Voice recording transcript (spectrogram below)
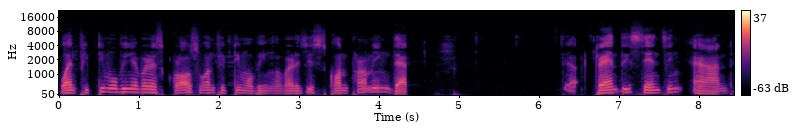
150 moving average cross 150 moving average is confirming that the trend is changing and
